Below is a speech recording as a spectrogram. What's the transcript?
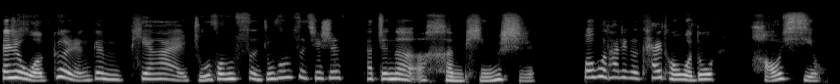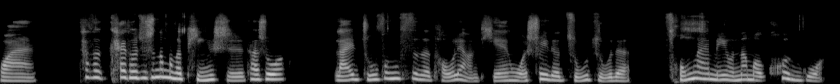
但是我个人更偏爱竹峰寺。竹峰寺其实它真的很平实，包括它这个开头我都。好喜欢它的开头就是那么的平实。他说：“来竹峰寺的头两天，我睡得足足的，从来没有那么困过。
